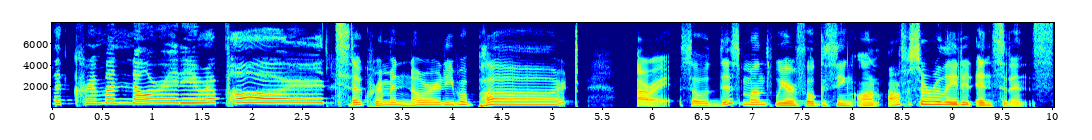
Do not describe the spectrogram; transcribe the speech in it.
The Criminority Report. The Criminority Report. All right. So this month we are focusing on officer related incidents.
